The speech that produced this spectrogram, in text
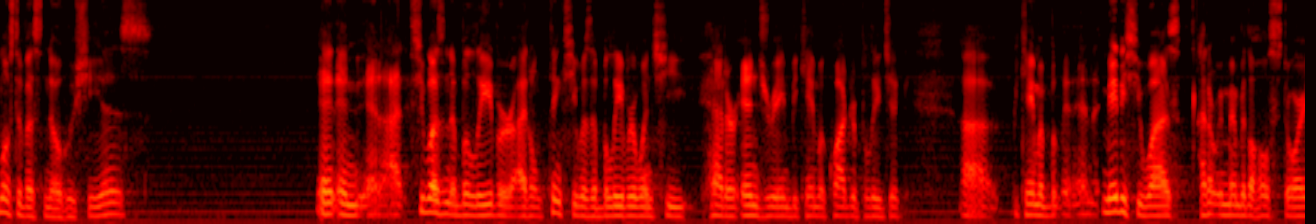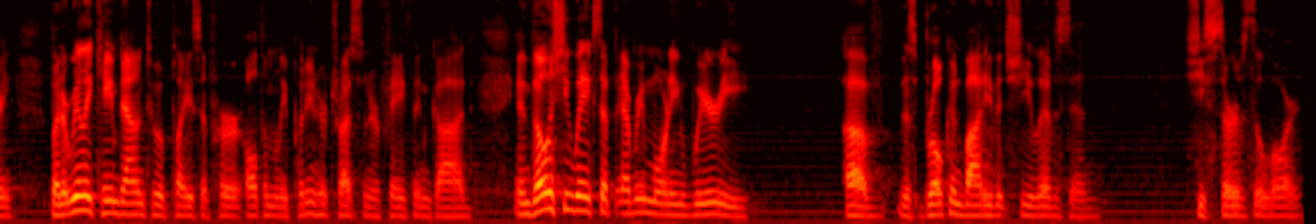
Most of us know who she is. And, and, and I, she wasn't a believer. I don't think she was a believer when she had her injury and became a quadriplegic. Uh, became a, and maybe she was. I don't remember the whole story. But it really came down to a place of her ultimately putting her trust and her faith in God. And though she wakes up every morning weary of this broken body that she lives in, she serves the Lord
